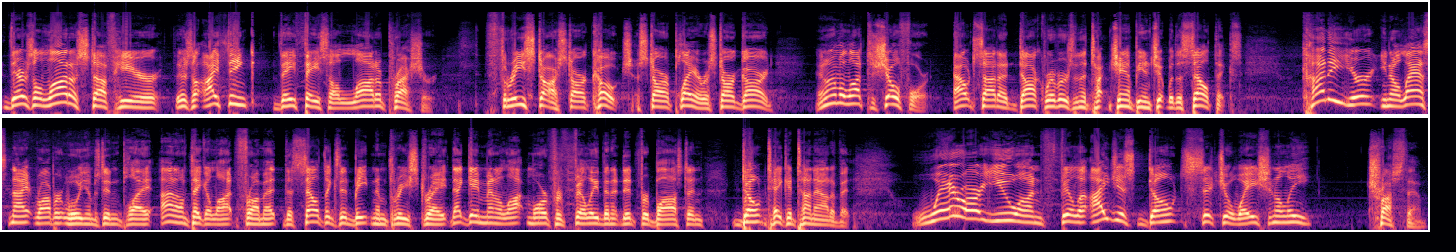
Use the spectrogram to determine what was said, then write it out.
there's a lot of stuff here. There's, a, I think they face a lot of pressure. Three star, star coach, a star player, a star guard. They don't have a lot to show for it outside of Doc Rivers and the t- championship with the Celtics kind of your, you know, last night Robert Williams didn't play. I don't take a lot from it. The Celtics had beaten him three straight. That game meant a lot more for Philly than it did for Boston. Don't take a ton out of it. Where are you on Philly? I just don't situationally trust them.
